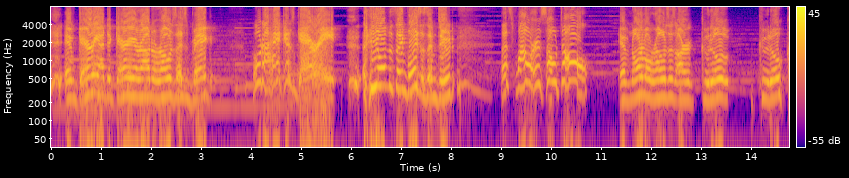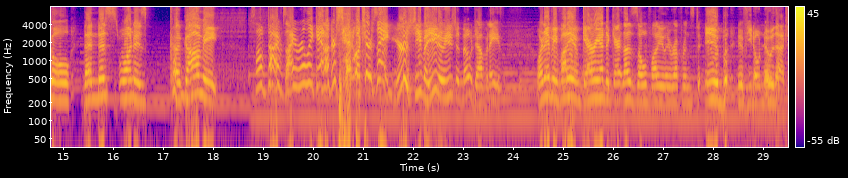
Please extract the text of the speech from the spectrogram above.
if Gary had to carry around a rose this big? Who the heck is Gary? you have the same voice as him, dude. This flower is so tall. If normal roses are Kudo Kudoko, then this one is Kagami. Sometimes I really can't understand what you're saying. You're a Shiba Inu, you should know Japanese. Wouldn't it be funny if Gary had to carry- That is so funny, they referenced to Ib, if you don't know that.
